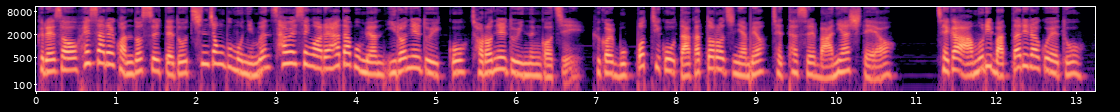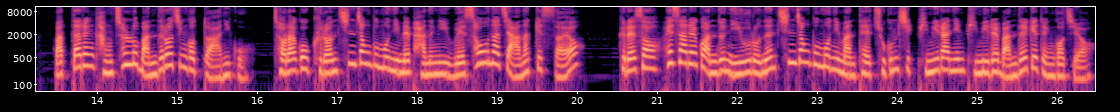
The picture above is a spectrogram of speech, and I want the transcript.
그래서 회사를 관뒀을 때도 친정 부모님은 사회생활을 하다 보면 이런 일도 있고 저런 일도 있는 거지. 그걸 못 버티고 나가 떨어지냐며 제 탓을 많이 하시대요. 제가 아무리 맞딸이라고 해도 맞딸은 강철로 만들어진 것도 아니고 저라고 그런 친정 부모님의 반응이 왜 서운하지 않았겠어요? 그래서 회사를 관둔 이후로는 친정 부모님한테 조금씩 비밀 아닌 비밀을 만들게 된 거지요.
